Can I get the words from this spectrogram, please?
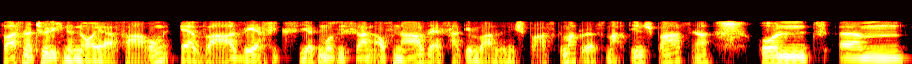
war es natürlich eine neue Erfahrung. Er war sehr fixiert, muss ich sagen, auf Nase. Es hat ihm wahnsinnig Spaß gemacht oder es macht ihm Spaß, ja. Und ähm,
